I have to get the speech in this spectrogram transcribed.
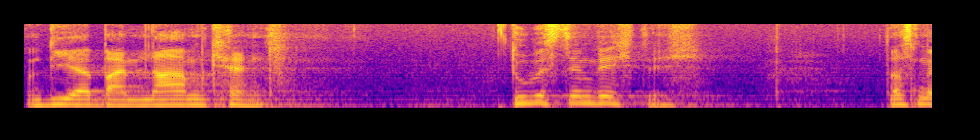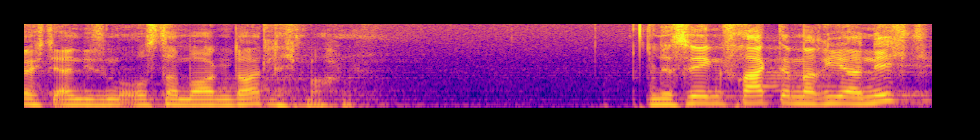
und die er beim Namen kennt. Du bist ihm wichtig. Das möchte er an diesem Ostermorgen deutlich machen. Und deswegen fragt er Maria nicht,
